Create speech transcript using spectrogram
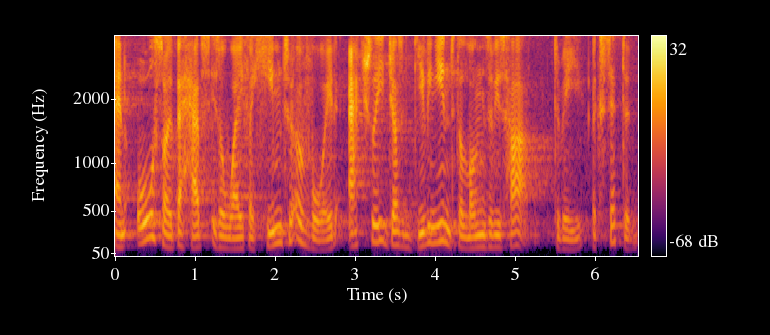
and also perhaps is a way for him to avoid actually just giving in to the longings of his heart to be accepted,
